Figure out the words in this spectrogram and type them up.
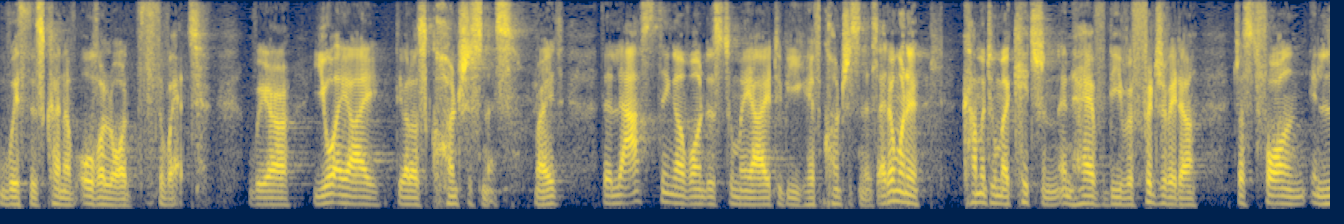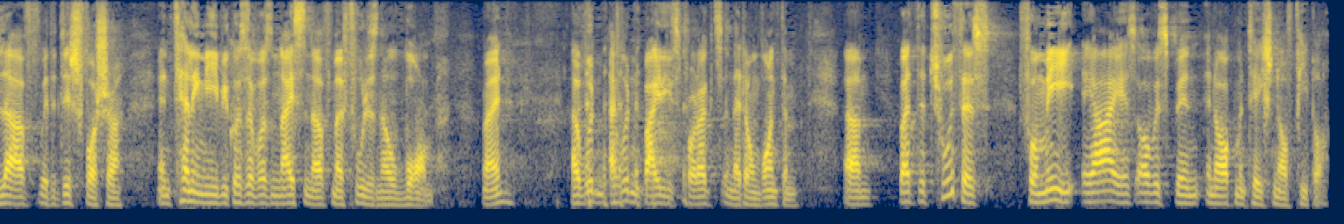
with this kind of overlord threat, where your AI develops consciousness, right? The last thing I want is to my AI to be have consciousness. I don't want to come into my kitchen and have the refrigerator just fallen in love with the dishwasher and telling me because it wasn't nice enough, my food is now warm, right? I wouldn't, I wouldn't buy these products and I don't want them. Um, but the truth is, for me, AI has always been an augmentation of people.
